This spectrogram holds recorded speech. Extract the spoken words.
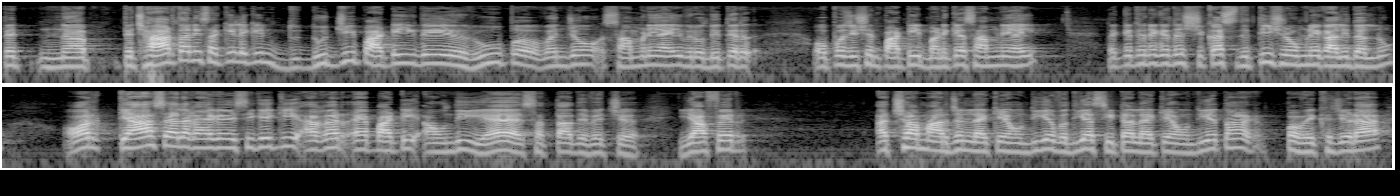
ਪਿ- ਪਿਛਾੜ ਤਾਂ ਨਹੀਂ ਸਕੀ, ਲੇਕਿਨ ਦੂ- ਦੂਜੀ ਪਾਰਟੀ ਦੇ ਰੂਪ ਵੰਜੋਂ ਸਾਹਮਣੇ ਆਈ ਵਿਰੋਧੀ ਧਿਰ ਆਪੋਜੀਸ਼ਨ ਪਾਰਟੀ ਬਣ ਕੇ ਸਾਹਮਣੇ ਆਈ ਤਾਂ ਕਿਤੇ ਨਾ ਕਿਤੇ ਸ਼ਿਕਸਤ ਦਿੱਤੀ ਸ਼੍ਰੋਮਣੀ ਅਕਾਲੀ ਦਲ ਨੂੰ। ਔਰ ਕਿਆ ਸਹਿ ਲਗਾਏ ਗਏ ਸੀਗੇ ਕਿ ਅਗਰ ਇਹ ਪਾਰਟੀ ਆਉਂਦੀ ਹੈ ਸੱਤਾ ਦੇ ਵਿੱਚ ਜਾਂ ਫਿਰ ਅੱਛਾ ਮਾਰਜਨ ਲੈ ਕੇ ਆਉਂਦੀ ਹੈ, ਵਧੀਆ ਸੀਟਾਂ ਲੈ ਕੇ ਆਉਂਦੀ ਹੈ, ਤਾਂ ਭਵਿੱਖ ਜਿਹੜਾ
